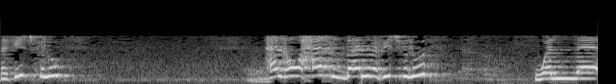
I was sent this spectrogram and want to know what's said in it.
مفيش فلوس. هل هو حاسس بقى إن مفيش فلوس؟ ولا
